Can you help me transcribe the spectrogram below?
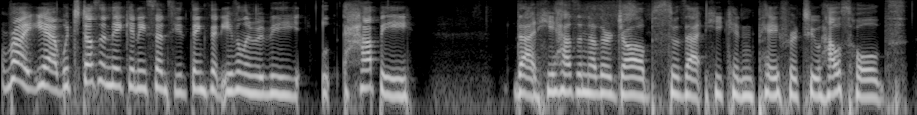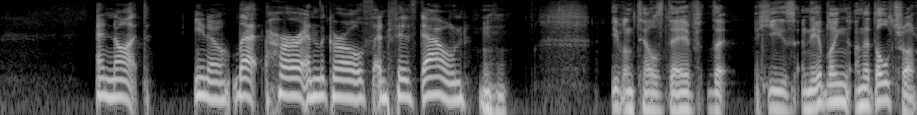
Right, yeah, which doesn't make any sense. You'd think that Evelyn would be happy that he has another job so that he can pay for two households and not, you know, let her and the girls and Fizz down. Mm-hmm. Evelyn tells Dave that he's enabling an adulterer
